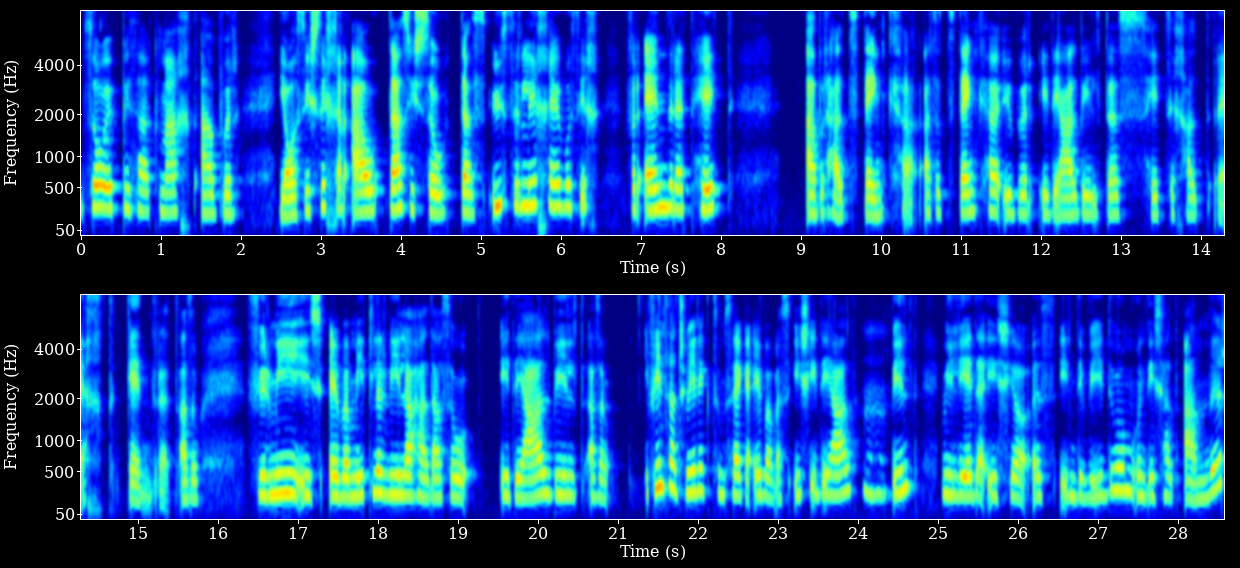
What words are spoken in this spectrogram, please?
so etwas halt gemacht, aber ja, es ist sicher auch, das ist so das Äußerliche, was sich verändert hat, aber halt das Denken, also das Denken über Idealbild, das hat sich halt recht geändert. Also für mich ist eben mittlerweile halt auch so Idealbild, also ich finde es halt schwierig zu sagen, eben, was ist Idealbild, mhm. weil jeder ist ja ein Individuum und ist halt anders.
